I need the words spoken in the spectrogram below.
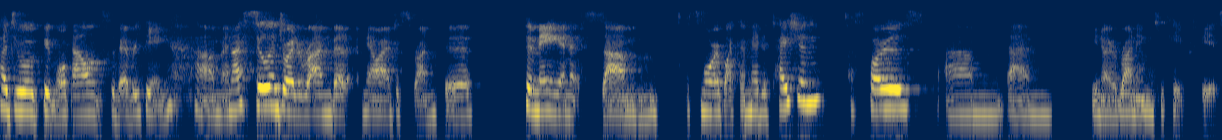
I do a bit more balance of everything, um, and I still enjoy to run, but now I just run for for me, and it's um, it's more of like a meditation, I suppose, um, than you know running to keep fit.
